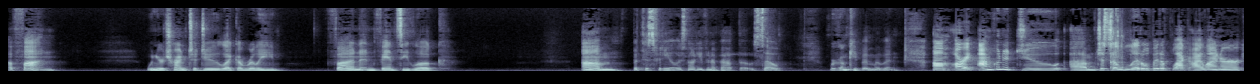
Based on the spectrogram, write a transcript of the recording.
of fun when you're trying to do like a really fun and fancy look. Um, but this video is not even about those, so we're to keep it moving. Um, all right, I'm to do um, just a little bit of black eyeliner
